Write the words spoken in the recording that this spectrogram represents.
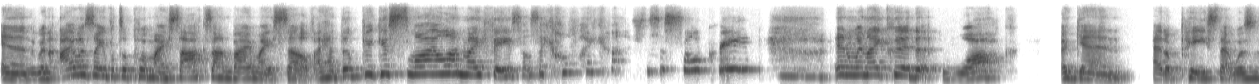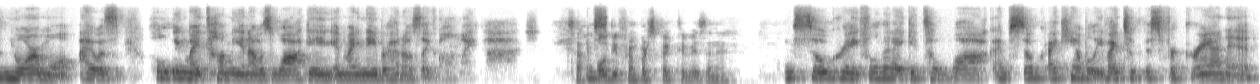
And when I was able to put my socks on by myself, I had the biggest smile on my face. I was like, oh my gosh, this is so great. And when I could walk again at a pace that was normal. I was holding my tummy and I was walking in my neighborhood. I was like, oh my gosh. It's a I'm whole so, different perspective, isn't it? I'm so grateful that I get to walk. I'm so, I can't believe I took this for granted.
